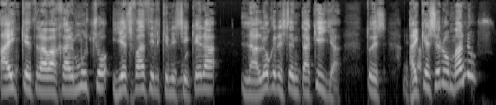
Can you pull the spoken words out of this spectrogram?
hay que trabajar mucho y es fácil que ni siquiera la logres en taquilla. Entonces, hay que ser humanos.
